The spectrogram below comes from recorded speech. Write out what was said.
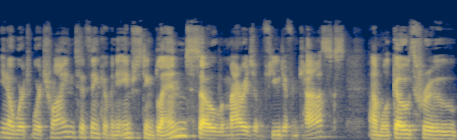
you know we're we're trying to think of an interesting blend. So a marriage of a few different casks, and we'll go through.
